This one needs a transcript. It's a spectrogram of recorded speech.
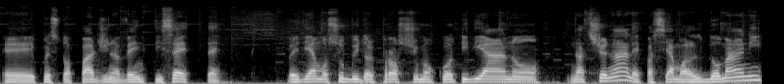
eh, questo a pagina 27. Vediamo subito il prossimo quotidiano nazionale, passiamo al domani.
